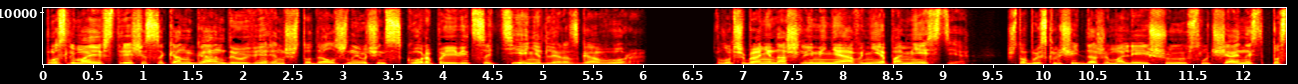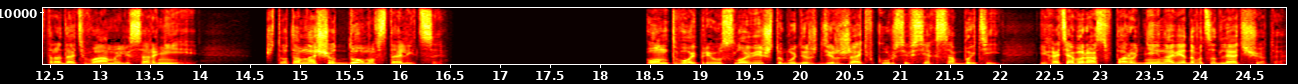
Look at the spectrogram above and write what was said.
После моей встречи с Акангандой уверен, что должны очень скоро появиться тени для разговора. Лучше бы они нашли меня вне поместья, чтобы исключить даже малейшую случайность пострадать вам или Сорнии. Что там насчет дома в столице? Он твой при условии, что будешь держать в курсе всех событий и хотя бы раз в пару дней наведываться для отчета.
